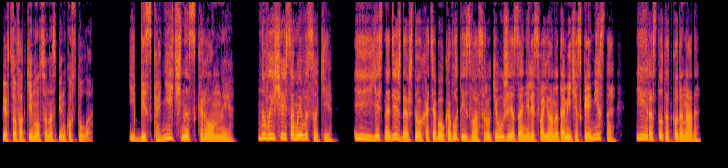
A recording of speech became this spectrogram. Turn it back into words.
Певцов откинулся на спинку стула. «И бесконечно скромные. Но вы еще и самые высокие. И есть надежда, что хотя бы у кого-то из вас руки уже заняли свое анатомическое место и растут откуда надо».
